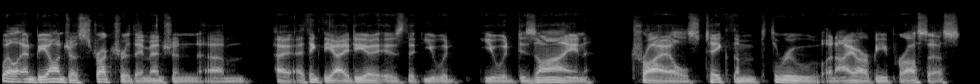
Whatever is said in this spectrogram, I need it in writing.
Well, and beyond just structure, they mention. Um, I, I think the idea is that you would you would design trials, take them through an IRB process,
